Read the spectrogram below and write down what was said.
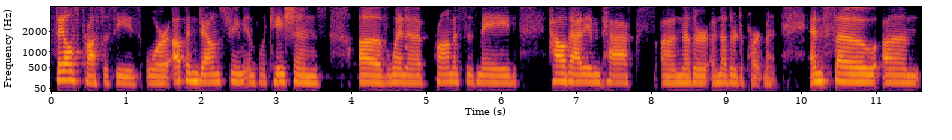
sales processes or up and downstream implications of when a promise is made how that impacts another another department. And so um,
